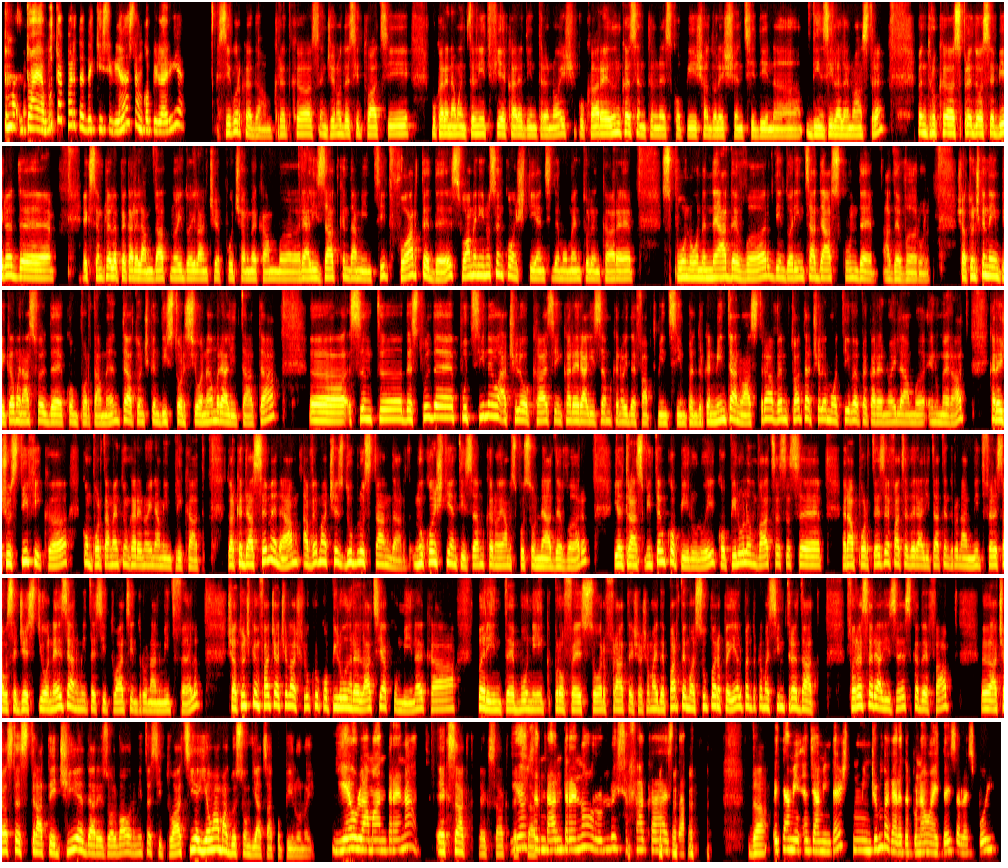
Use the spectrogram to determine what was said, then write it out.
Tu, tu ai avut parte de chestii din asta în copilărie? Sigur că da. Cred că sunt genul de situații cu care ne-am întâlnit fiecare dintre noi și cu care încă se întâlnesc copiii și adolescenții din, uh, din zilele noastre. Pentru că, spre deosebire de exemplele pe care le-am dat noi doi la început, și anume că am uh, realizat când am mințit, foarte des oamenii nu sunt conștienți de momentul în care spun un neadevăr din dorința de a ascunde adevărul. Și atunci când ne implicăm în astfel de comportamente, atunci când distorsionăm realitatea, uh, sunt uh, destul de puține acele ocazii în care realizăm că noi de fapt mințim, pentru că în mintea noastră avem toate acele motive pe care noi le-am uh, enumerat, care justifică comportamentul în care noi ne-am implicat. Doar că de asemenea avem acest dublu standard. Nu conștientizăm că noi am spus un neadevăr, el transmite transmitem copilului, copilul învață să se raporteze față de realitate într-un anumit fel sau să gestioneze anumite situații într-un anumit fel și atunci când face același lucru copilul în relația cu mine ca părinte, bunic, profesor, frate și așa mai departe, mă supăr pe el pentru că mă simt trădat, fără să realizez că de fapt această strategie de a rezolva o anumită situație eu am adus în viața copilului. Eu l-am antrenat. Exact, exact, Eu exact. sunt antrenorul lui să facă asta. da. Îți, amin- îți amintești minciuni pe care te puneau ai tăi să le spui?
